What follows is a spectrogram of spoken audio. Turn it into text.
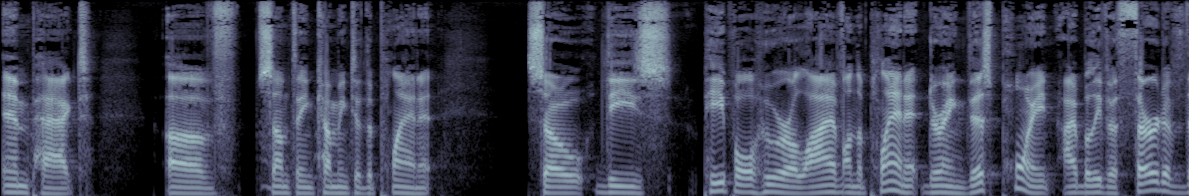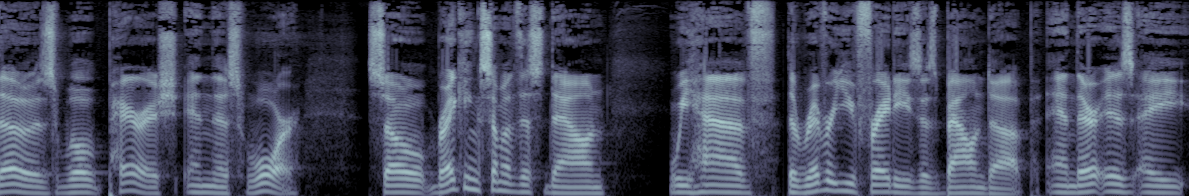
impact of something coming to the planet. So these people who are alive on the planet during this point, I believe a third of those will perish in this war. So breaking some of this down, we have the river Euphrates is bound up, and there is a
